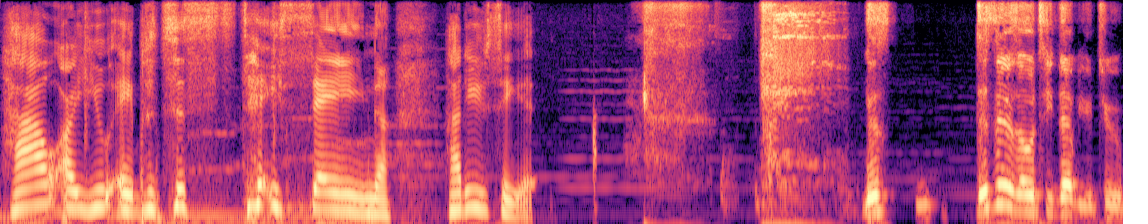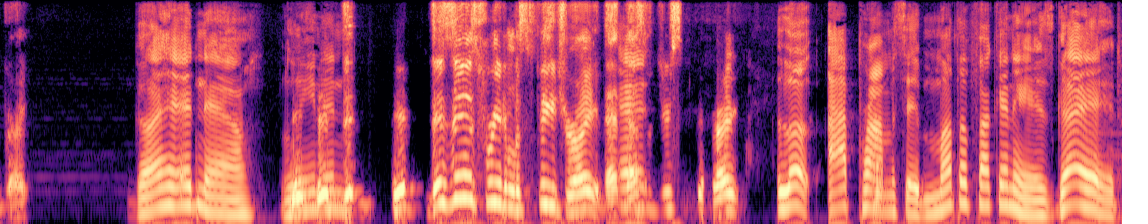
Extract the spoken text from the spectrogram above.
How are you able to stay sane? How do you see it? This this is otw too right? Go ahead now. Lean this, this, this is freedom of speech right? That, that's what you said right? look i promise it motherfucking is. Go ahead.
